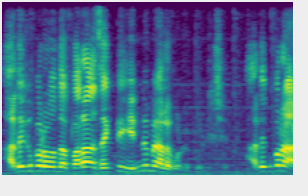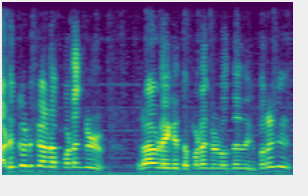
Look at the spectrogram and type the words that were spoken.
அதுக்கப்புறம் அந்த பராசக்தி இன்னும் மேலே கொண்டு போயிடுச்சு. அதுக்கப்புறம் அடுக்கடுக்கான படங்கள் திராவிட இயக்கத்த படங்கள் வந்ததுக்கு பிறகு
